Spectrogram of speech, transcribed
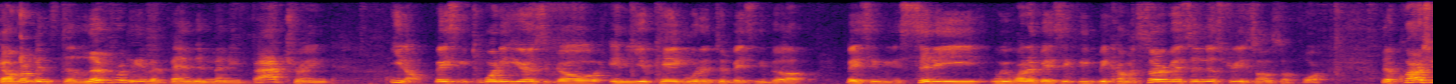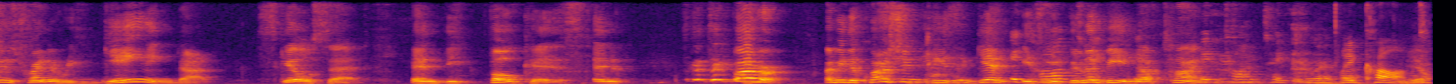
governments deliberately have abandoned manufacturing. You know, basically 20 years ago in the UK, in order to basically build up basically the city, we want to basically become a service industry and so on and so forth. The question is trying to regaining that skill set and the focus, and it's going to take forever. I mean, the question is again, It is it can't going to take- be enough time? It can't take forever. it can't Yeah.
